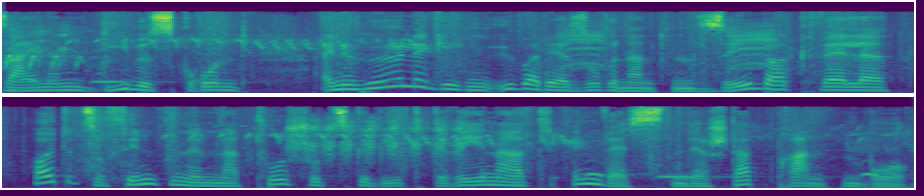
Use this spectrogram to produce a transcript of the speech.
seinen Diebesgrund, eine Höhle gegenüber der sogenannten Silberquelle, heute zu finden im Naturschutzgebiet Grenat im Westen der Stadt Brandenburg.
